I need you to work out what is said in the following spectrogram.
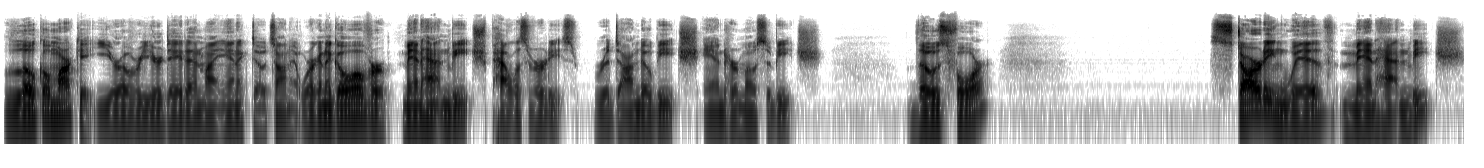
local market year over year data and my anecdotes on it. We're going to go over Manhattan Beach, Palos Verdes, Redondo Beach, and Hermosa Beach those four, starting with Manhattan Beach.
